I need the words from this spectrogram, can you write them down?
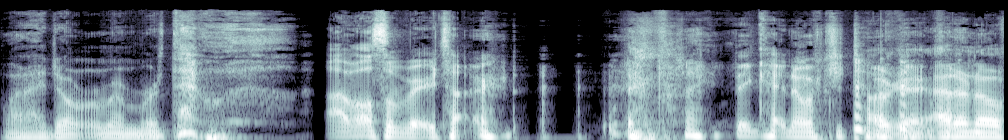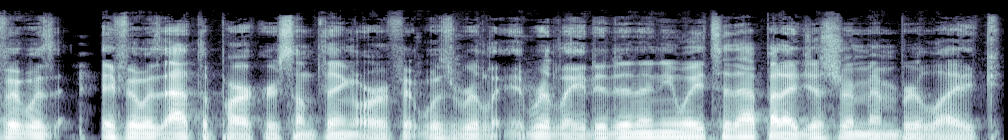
but I don't remember it that well. I'm also very tired, but I think I know what you're talking okay about. i don't know if it was if it was at the park or something or if it was rela- related in any way to that but i just remember like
